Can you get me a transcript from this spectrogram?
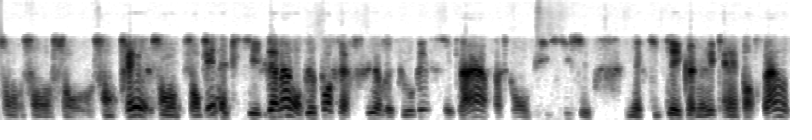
sont, sont, sont, sont, très, sont, sont bien appliquées. Évidemment, on ne peut pas faire fuir le tourisme, c'est clair, parce qu'on vit ici, c'est une activité économique importante.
